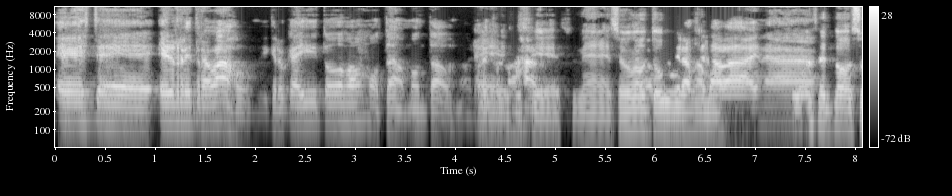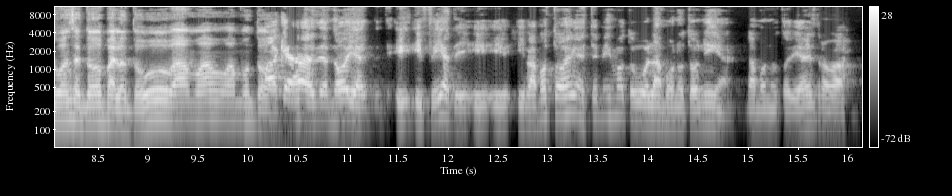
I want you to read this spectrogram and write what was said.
este, el retrabajo, y creo que ahí todos vamos montados, montados ¿no? Eh, sí, es, es un autobús. Vamos. Súbanse todos, súbanse todos para el autobús, vamos, vamos, vamos todos. Ah, no, y, y, fíjate, y, y, vamos todos en este mismo autobús, la monotonía, la monotonía del trabajo.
